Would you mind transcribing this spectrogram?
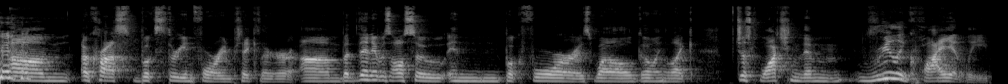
um, across books three and four in particular. Um, but then it was also in book four as well, going like, just watching them really quietly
